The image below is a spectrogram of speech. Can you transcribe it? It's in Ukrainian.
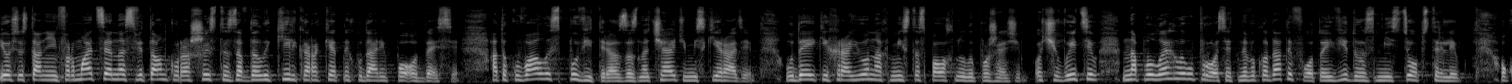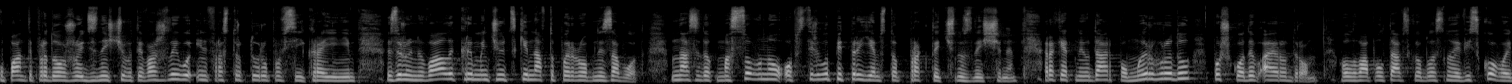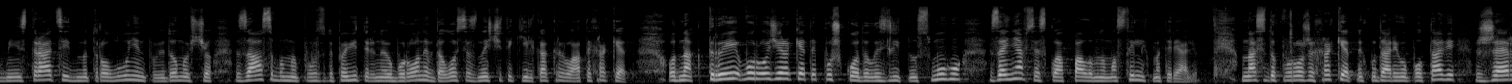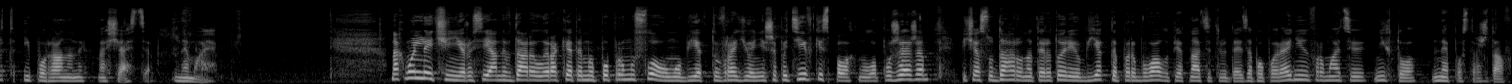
І ось остання інформація. На світанку рашисти завдали кілька ракетних ударів по Одесі. Атакували з повітря, зазначають у міській раді. У деяких районах міста спалахнули пожежі. Очевидців наполегливо просять не викладати фото і відео з місць обстрілів. Окупанти продовжують знищувати важливу інфраструктуру по всій країні. Зруйнували Кременчуцький нафтопереробний завод. Внаслідок масованого обстрілу підприємство практично знищене. Ракетний удар по Миргороду пошкодив аеродром. Голова Полтавської обласної військової адміністрації Дмитро Лунін повідомив, що засобами протиповітряної оборони вдалося знищити кілька крилатих ракет. Однак три ворожі ракети пошкодили злітну смугу. Зайнявся склад паливно-мастильних матеріалів. Внаслідок ворожих ракетних ударів у Полтаві жертв і поранених на щастя немає. На Хмельниччині росіяни вдарили ракетами по промисловому об'єкту в районі Шепетівки. Спалахнула пожежа. Під час удару на території об'єкта перебувало 15 людей. За попередньою інформацією, ніхто не постраждав.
